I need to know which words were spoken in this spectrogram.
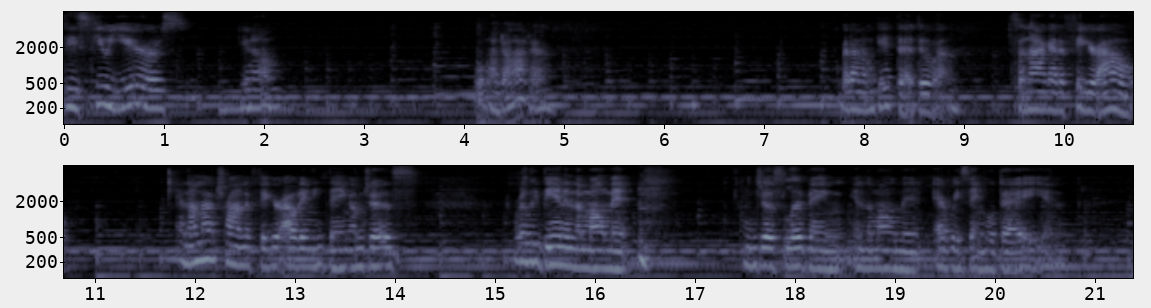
these few years, you know, with my daughter. But I don't get that, do I? So now I got to figure out. And I'm not trying to figure out anything. I'm just really being in the moment and just living in the moment every single day and,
